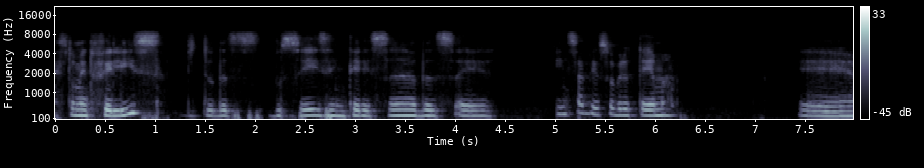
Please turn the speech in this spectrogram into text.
Estou muito feliz de todas vocês interessadas é, em saber sobre o tema. É,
